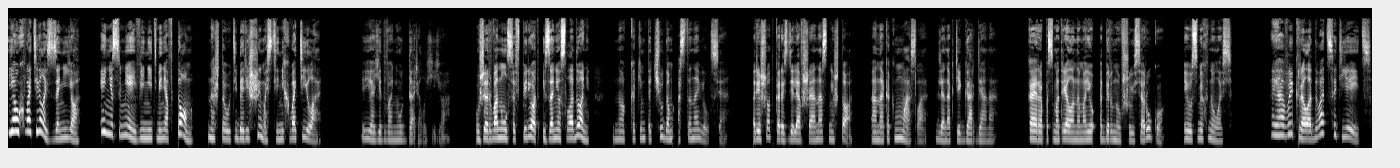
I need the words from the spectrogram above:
я ухватилась за нее. И не смей винить меня в том, на что у тебя решимости не хватило. Я едва не ударил ее. Уже рванулся вперед и занес ладонь, но каким-то чудом остановился. Решетка, разделявшая нас, ничто. Она как масло для ногтей Гардиана. Кайра посмотрела на мою обернувшуюся руку и усмехнулась. «Я выкрала двадцать яиц.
